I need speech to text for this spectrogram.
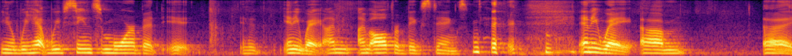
you know, we have we've seen some more, but it, it, anyway, I'm I'm all for big stings. anyway, um, uh,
